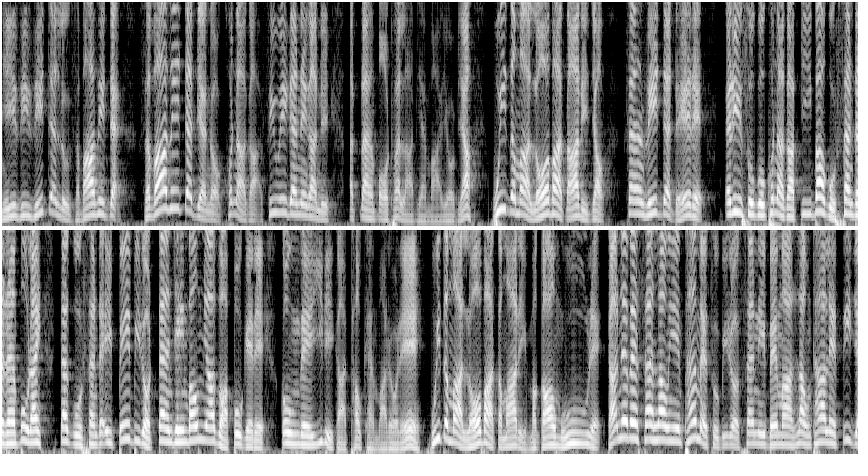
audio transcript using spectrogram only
မြေစီဈေးတက်လို့စဘာဈေးတက် စဘာသေးတက်ပြန်တော့ခုနကအစည်းဝေးကန်းတွေကနေအတန်ပေါ်ထွက်လာပြန်ပါရောဗျာဝိသမလောဘသားတွေကြောင့်စံစည်းတက်တယ်တဲ့အဲ့ဒီဆိုကိုခုနကပြည်ပကိုစံတရန်ပို့တိုင်းတက်ကိုစံတအိတ်ပေးပြီးတော့တန်ချိန်ပေါင်းများစွာပို့ခဲ့တဲ့ကုံတယ်ကြီးတွေကထောက်ခံပါတော့တယ်ဝိသမလောဘသမားတွေမကောင်းဘူးတဲ့ဒါနဲ့ပဲဆန်လှောင်ရင်ဖမ်းမယ်ဆိုပြီးတော့ဆန်နေဘဲမှာလှောင်ထားလဲတိကြ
